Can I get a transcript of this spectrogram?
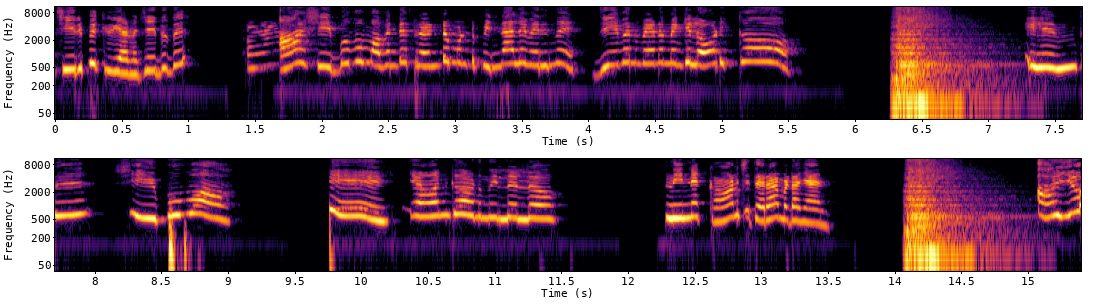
എന്നെ ചിരിപ്പിക്കുകയാണ് ചെയ്തത്. ആ ഷിബുവും അവന്റെ ഫ്രണ്ടും ഉണ്ട്. പിന്നാലെ വരുന്നേ. ജീവൻ വേണമെങ്കിൽ ഓടിക്കോ. എന്ത്? ഷിബുവാ ഏയ് ഞാൻ കാണുന്നില്ലല്ലോ. നിന്നെ കാണിച്ചു തരാൻ വിടാ ഞാൻ. അയ്യോ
